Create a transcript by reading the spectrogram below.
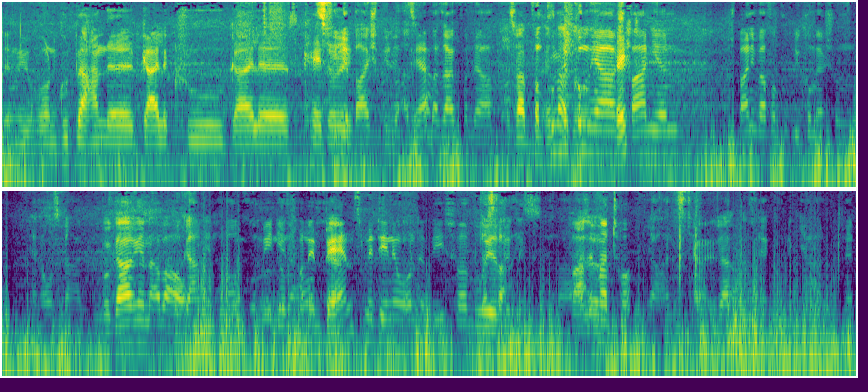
irgendwie wurden gut behandelt, geile Crew, geiles Es viele Catering. Beispiele. Also Ja. kann man sagen, von der, Das war vom Publikum so. her, Echt? Spanien, Spanien war vom Publikum her schon. Bulgarien aber auch. Bulgarien auch, Rumänien Und von auch. den Bands, mit denen ihr unterwegs war, wo Das ihr war alles immer, war also- immer top. Ja, alles top. Ja, also Sehr kollegial, nett.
